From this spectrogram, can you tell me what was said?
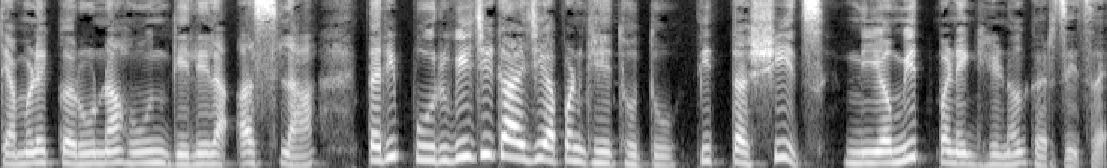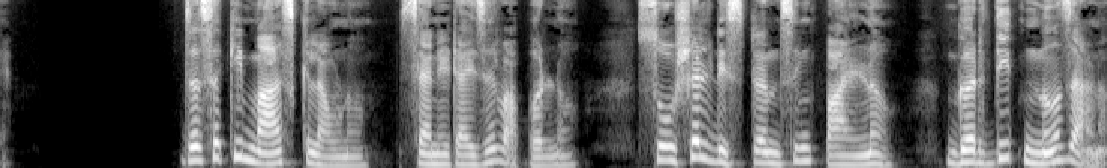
त्यामुळे करोना होऊन गेलेला असला तरी पूर्वी जी काळजी आपण घेत होतो ती तशीच नियमितपणे घेणं गरजेचं आहे. जसं की मास्क लावणं सॅनिटायझर वापरणं सोशल डिस्टन्सिंग पाळणं गर्दीत न जाणं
